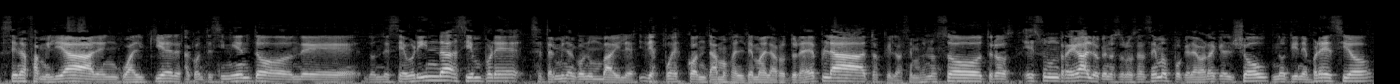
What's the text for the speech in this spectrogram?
cena familiar en cualquier acontecimiento donde donde se brinda siempre se termina con un baile. Y después contamos el tema de la rotura de platos que lo hacemos nosotros. Es un regalo que nosotros hacemos porque la verdad que el show no tiene precio.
